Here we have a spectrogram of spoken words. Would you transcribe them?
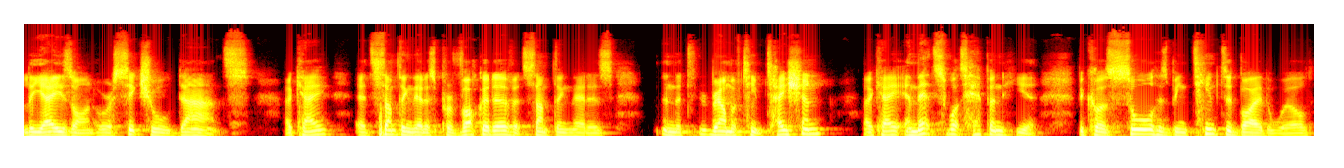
liaison, or a sexual dance. Okay? It's something that is provocative, it's something that is in the realm of temptation. Okay, and that's what's happened here because Saul has been tempted by the world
